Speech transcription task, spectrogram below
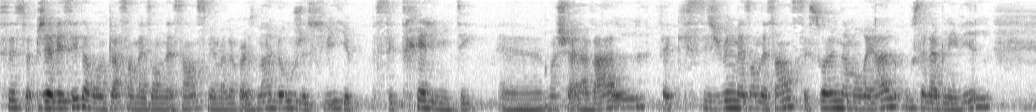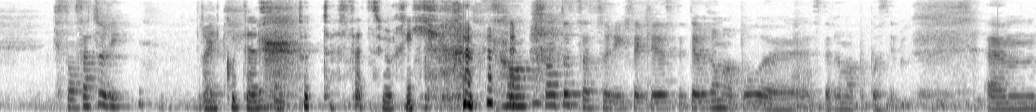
C'est ça. Puis j'avais essayé d'avoir une place en maison de naissance, mais malheureusement, là où je suis, c'est très limité. Euh, moi, je suis à Laval. Fait que si je veux une maison de naissance, c'est soit une à Montréal ou celle à Blainville, qui sont saturées. Fait que- Écoute, elles sont toutes saturées. sont, sont toutes saturées. Fait que c'était vraiment pas, euh, c'était vraiment pas possible. Euh,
